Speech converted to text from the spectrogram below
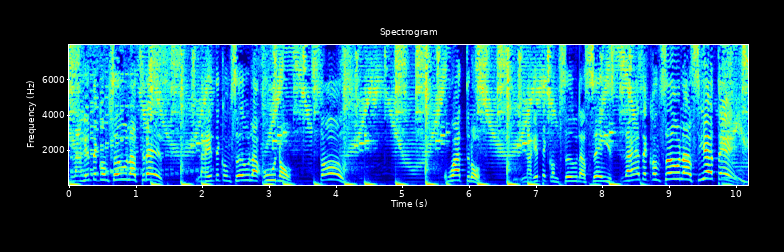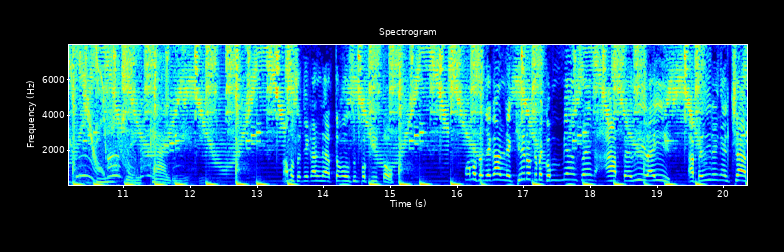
La gente con cédula 3. La gente con cédula 1, 2, 4. La gente con cédula 6. La gente con cédula 7. DJ Kali. Vamos a llegarle a todos un poquito. Vamos a llegarle. Quiero que me comiencen a pedir ahí, a pedir en el chat.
